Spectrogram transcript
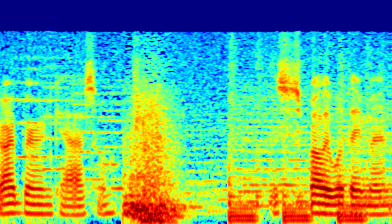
Dryburn Castle. This is probably what they meant.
